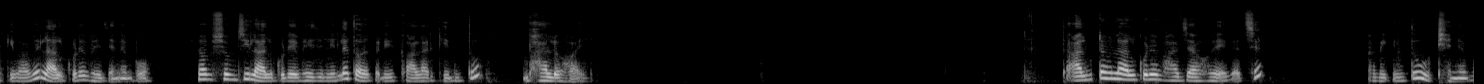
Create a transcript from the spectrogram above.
একইভাবে লাল করে ভেজে নেব। সব সবজি লাল করে ভেজে নিলে তরকারির কালার কিন্তু ভালো হয়। আলুটাও লাল করে ভাজা হয়ে গেছে, আমি কিন্তু উঠে নেব।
